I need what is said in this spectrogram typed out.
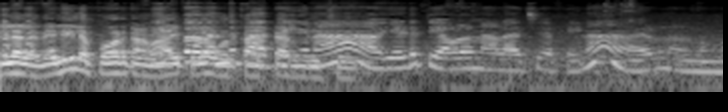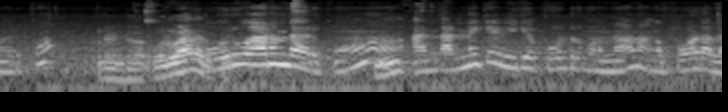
இல்ல இல்ல வெளியில போறதுக்கான வாய்ப்பு எல்லாம் ஒரு கரெக்டா இருந்துச்சு. எடுத்து எவ்வளவு நாள் ஆச்சு அப்படின்னா எவ்வளவு நாள் நம்ம இருக்கும் ரெண்டு ஒரு வாரம் ஒரு வாரம் தான் இருக்கும் அந்த அன்னைக்கே வீடியோ போட்டிருக்கணும் தான் நாங்க போடல.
